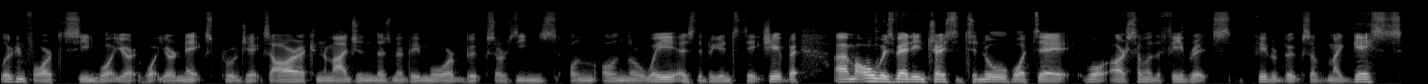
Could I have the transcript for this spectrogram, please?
looking forward to seeing what your what your next projects are. I can imagine there's maybe more books or zines on on their way as they begin to take shape. But I'm always very interested to know what uh, what are some of the favorites favorite books of my guests.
